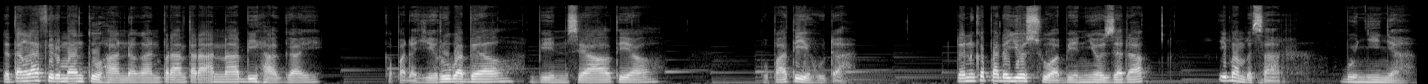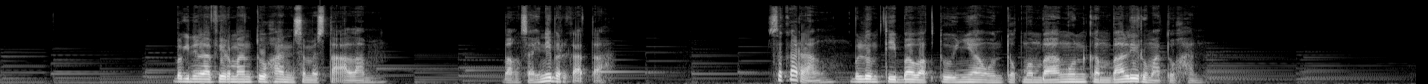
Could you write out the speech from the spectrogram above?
datanglah firman Tuhan dengan perantaraan Nabi Hagai kepada Yerubabel bin Sealtiel, Bupati Yehuda, dan kepada Yosua bin Yozadak, Imam Besar, bunyinya. Beginilah firman Tuhan semesta alam. Bangsa ini berkata, sekarang belum tiba waktunya untuk membangun kembali rumah Tuhan.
